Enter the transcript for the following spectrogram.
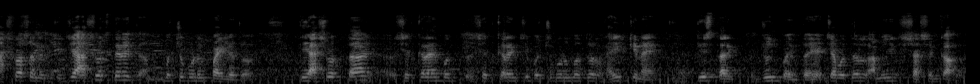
आश्वासन की जे आश्वस्तने बच्चू कडून पाहिलं होतं ती आश्वस्ता शेतकऱ्यांबद्दल शेतकऱ्यांची बच्चू कडूंबद्दल राहील की नाही तीस तारीख जूनपर्यंत याच्याबद्दल आम्ही शासंका आहोत.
